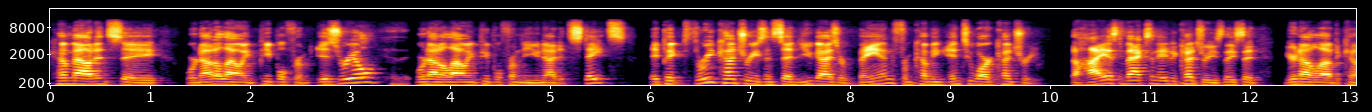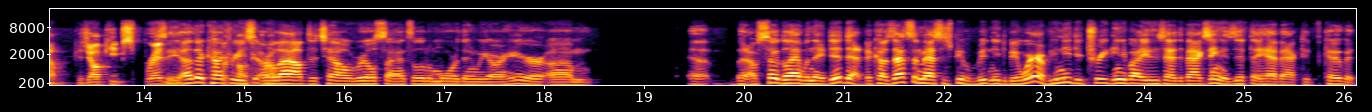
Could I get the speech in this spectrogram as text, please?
come out and say, we're not allowing people from Israel. We're not allowing people from the United States. They picked three countries and said, you guys are banned from coming into our country. The highest vaccinated countries, they said, you're not allowed to come because y'all keep spreading. See, other countries are allowed to tell real science a little more than we are here. Um, uh, but I was so glad when they did that because that's the message people need to be aware of. You need to treat anybody who's had the vaccine as if they have active COVID,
